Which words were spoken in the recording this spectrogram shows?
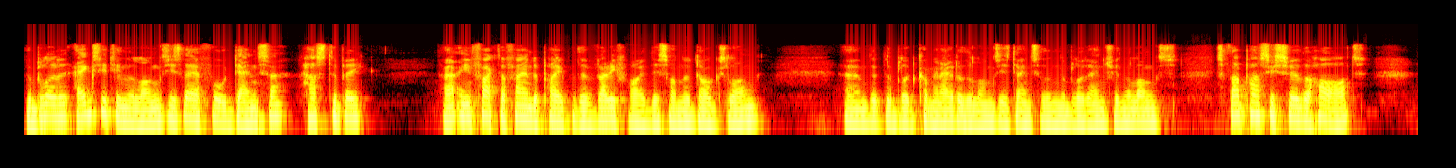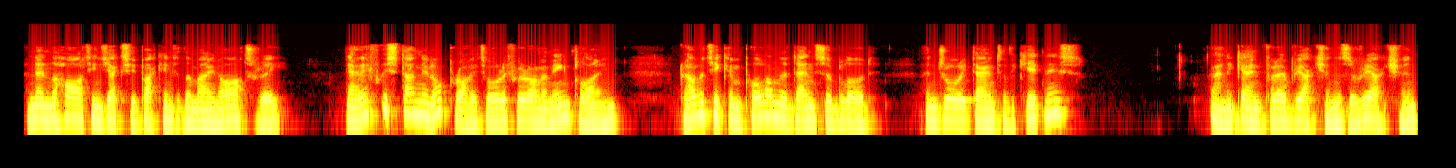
the blood exiting the lungs is therefore denser, has to be. Uh, in fact, I found a paper that verified this on the dog's lung, um, that the blood coming out of the lungs is denser than the blood entering the lungs. So that passes through the heart, and then the heart injects it back into the main artery. Now, if we're standing upright or if we're on an incline, gravity can pull on the denser blood and draw it down to the kidneys. And again, for every action, there's a reaction.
